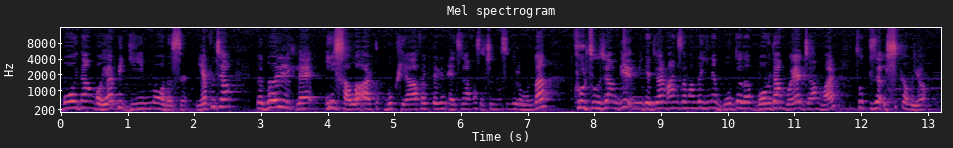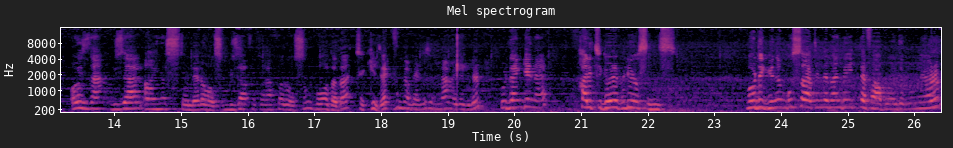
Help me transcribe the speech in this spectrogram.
boydan boya bir giyinme odası yapacağım. Ve böylelikle inşallah artık bu kıyafetlerin etrafa saçılması durumundan kurtulacağım diye ümit ediyorum. Aynı zamanda yine burada da boydan boya cam var. Çok güzel ışık alıyor. O yüzden güzel ayna storyleri olsun, güzel fotoğraflar olsun bu odada çekilecek. Bunu da ben şimdiden verebilirim. Buradan gene Haliç'i görebiliyorsunuz. Burada günün bu saatinde ben de ilk defa burada bulunuyorum.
